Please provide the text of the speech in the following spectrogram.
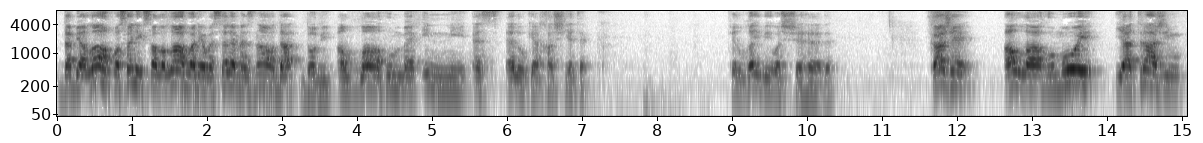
Da bi Allah poslanik sallallahu alaihi ve selleme znao da dovi Allahumme inni es'eluke hašjetek fil gajbi wa šehade. Kaže Allahu moj, ja tražim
